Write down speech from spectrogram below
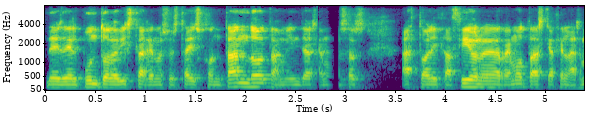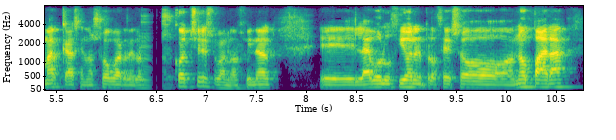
desde el punto de vista que nos estáis contando, también ya esas actualizaciones remotas que hacen las marcas en los software de los coches. Bueno, al final eh, la evolución, el proceso no para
